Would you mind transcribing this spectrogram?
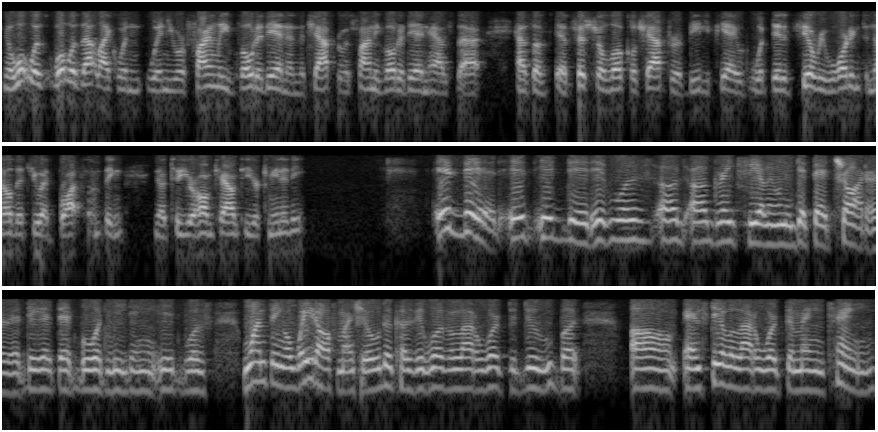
you know what was what was that like when when you were finally voted in and the chapter was finally voted in as the as an official local chapter of BDPA? What, did it feel rewarding to know that you had brought something you know to your hometown to your community? It did. It it did. It was a, a great feeling to get that charter that day at that board meeting. It was one thing a weight off my shoulder because it was a lot of work to do, but um and still a lot of work to maintain.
